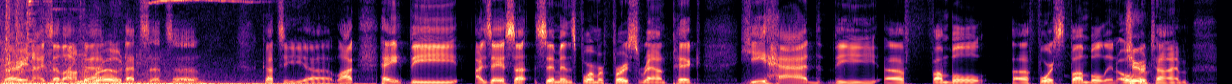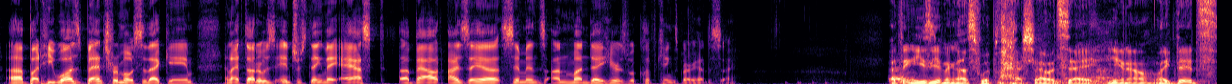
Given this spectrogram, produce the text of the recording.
Very nice. I like On the road. That's that's a gutsy uh, lock. Hey, the Isaiah Si- Simmons, former first round pick, he had the uh, fumble. Uh, forced fumble in overtime, uh, but he was benched for most of that game. And I thought it was interesting. They asked about Isaiah Simmons on Monday. Here's what Cliff Kingsbury had to say. I think he's giving us whiplash. I would say, you know, like it's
